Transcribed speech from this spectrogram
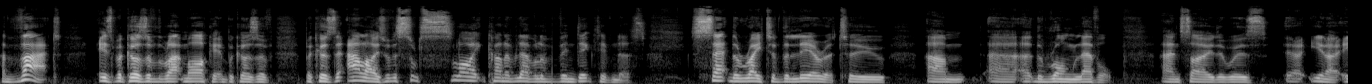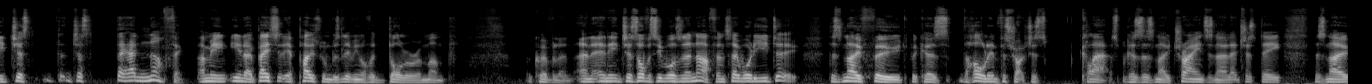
and that is because of the black market and because of because the Allies, with a sort of slight kind of level of vindictiveness, set the rate of the lira to um, uh, at the wrong level, and so there was uh, you know, it just just they had nothing. I mean, you know, basically a postman was living off a dollar a month equivalent, and and it just obviously wasn't enough. And so, what do you do? There's no food because the whole infrastructure's collapsed because there's no trains, there's no electricity, there's no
